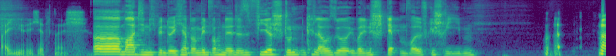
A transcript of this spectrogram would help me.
Weiß ich jetzt nicht. Äh, Martin, ich bin durch. Ich habe am Mittwoch eine 4-Stunden-Klausur über den Steppenwolf geschrieben.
